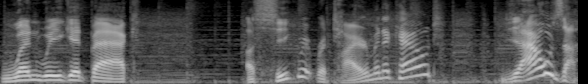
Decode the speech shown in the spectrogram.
when we get back. A secret retirement account? Yowza.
